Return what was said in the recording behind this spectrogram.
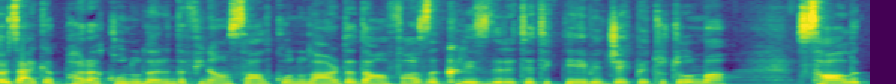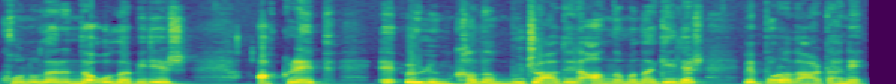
Özellikle para konularında finansal konularda daha fazla krizleri tetikleyebilecek bir tutulma. Sağlık konularında olabilir. Akrep ölüm kalım mücadele anlamına gelir. Ve buralarda hani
